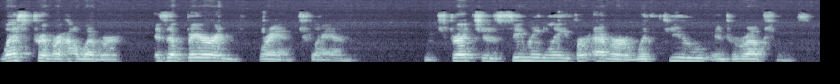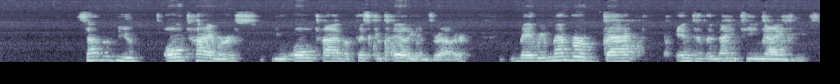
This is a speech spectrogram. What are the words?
West River, however, is a barren ranch land which stretches seemingly forever with few interruptions. Some of you old timers, you old time Episcopalians rather, may remember back into the 1990s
